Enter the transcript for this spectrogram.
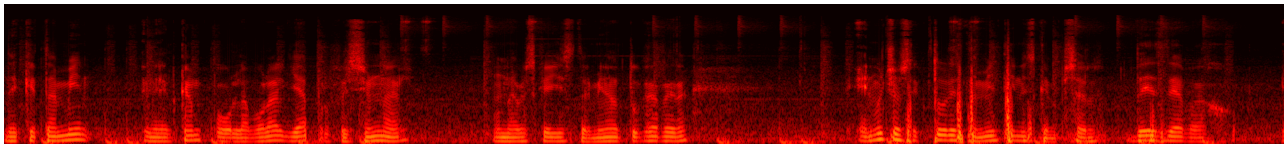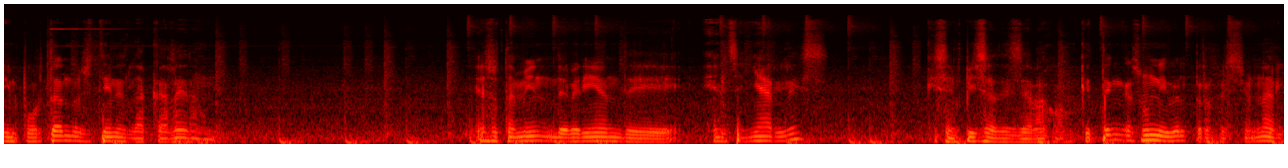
de que también en el campo laboral ya profesional, una vez que hayas terminado tu carrera, en muchos sectores también tienes que empezar desde abajo importando si tienes la carrera o no. Eso también deberían de enseñarles que se empieza desde abajo, aunque tengas un nivel profesional,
